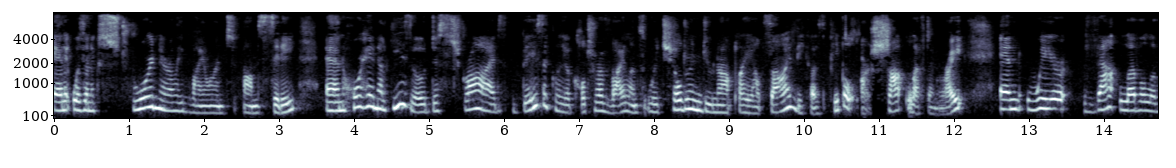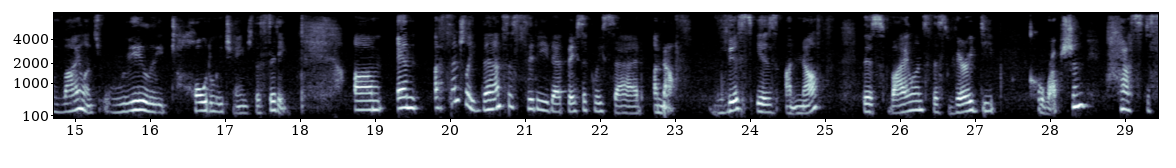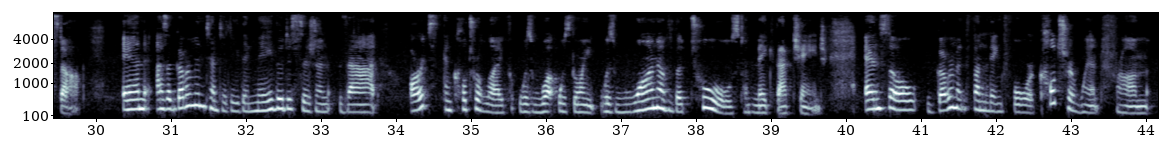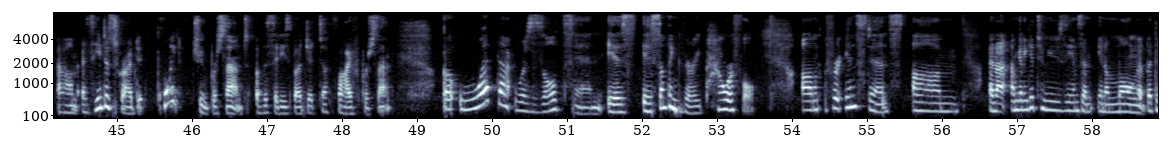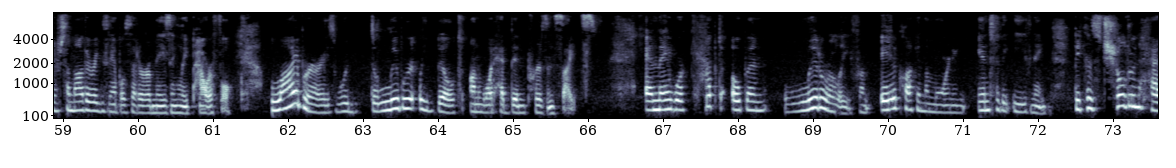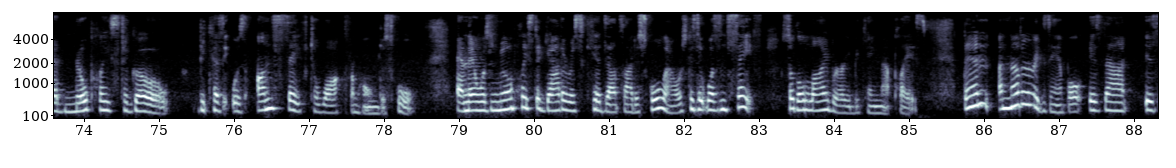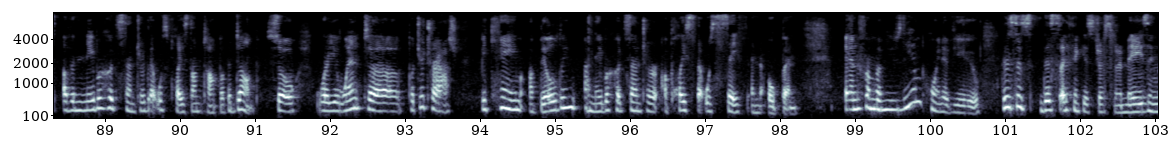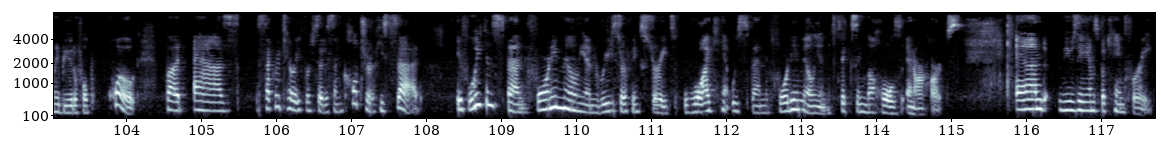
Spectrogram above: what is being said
And it was an extraordinarily violent um, city. And Jorge Melguizo describes basically a culture of violence where children do not play outside because people are shot left and right, and where that level of violence really totally changed the city. Um, and essentially, that's a city that basically said, enough. This is enough. This violence, this very deep corruption has to stop. And as a government entity, they made the decision that arts and cultural life was what was going, was one of the tools to make that change. And so government funding for culture went from, um, as he described it, 0.2% of the city's budget to 5%. But what that results in is, is something very powerful. Um, for instance, um, and I, am going to get to museums in, in a moment, but there's some other examples that are amazingly powerful. Libraries were deliberately built on what had been prison sites. And they were kept open literally from 8 o'clock in the morning into the evening because children had no place to go because it was unsafe to walk from home to school. And there was no place to gather as kids outside of school hours because it wasn't safe. So the library became that place. Then another example is that is of a neighborhood center that was placed on top of a dump. So where you went to put your trash became a building, a neighborhood center, a place that was safe and open. And from a museum point of view, this is, this I think is just an amazingly beautiful quote. But as Secretary for Citizen Culture, he said, if we can spend 40 million resurfacing streets, why can't we spend 40 million fixing the holes in our hearts? And museums became free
